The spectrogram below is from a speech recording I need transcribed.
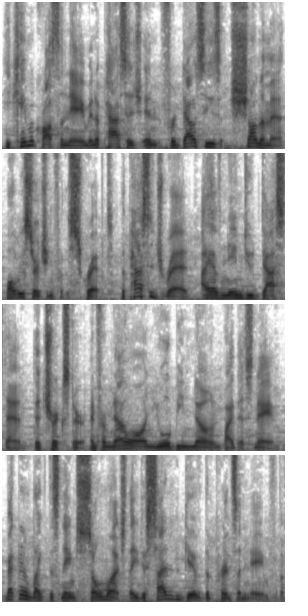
He came across the name in a passage in Ferdowsi's Shahnameh while researching for the script. The passage read, I have named you Dastan, the trickster, and from now on you will be known by this name. Mechner liked this name so much that he decided to give the prince a name for the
